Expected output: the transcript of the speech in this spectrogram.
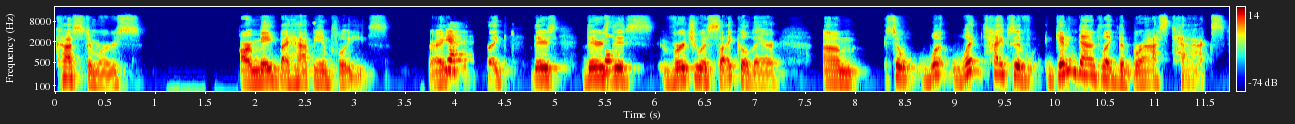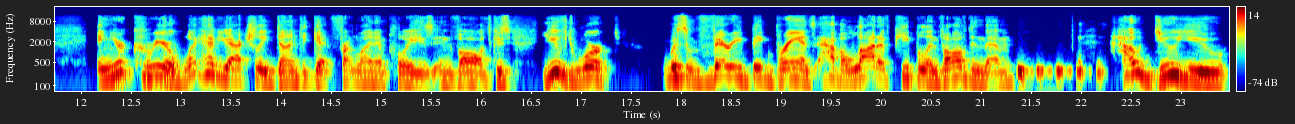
customers are made by happy employees right? Yeah. like there's there's yeah. this virtuous cycle there. Um so what what types of getting down to like the brass tacks in your career mm-hmm. what have you actually done to get frontline employees involved? Because you've worked with some very big brands have a lot of people involved in them. How do you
